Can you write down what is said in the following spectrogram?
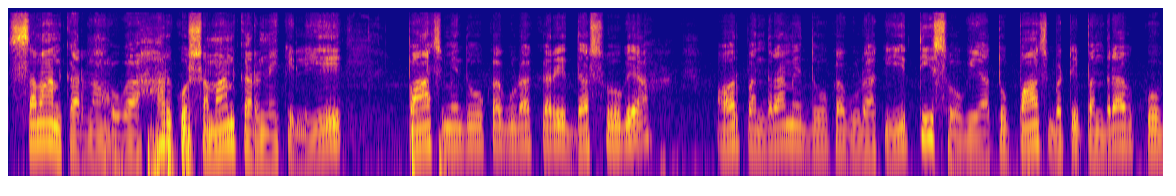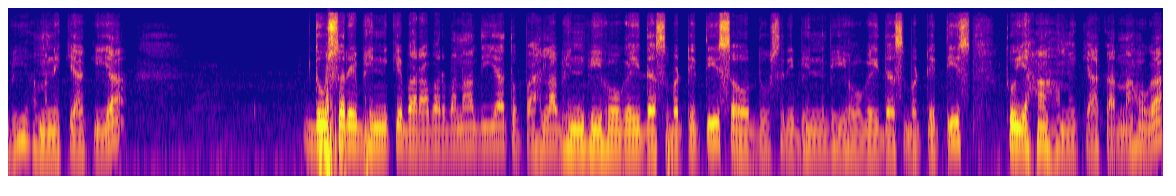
समान करना होगा। हर को समान करने के लिए पाँच में दो का गुणा करें, दस हो गया। और पंद्रह में दो का गुड़ा किए, तीस हो गया तो पाँच बटे पंद्रह को भी हमने क्या किया? दूसरे भिन्न के बराबर बना दिया तो पहला भिन्न भी हो गई दस बटे तीस और दूसरी भिन्न भी हो गई दस बटे तीस। तो यहाँ हमें क्या करना होगा?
